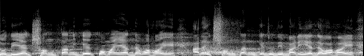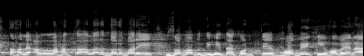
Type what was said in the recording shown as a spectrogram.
যদি এক সন্তানকে কমাইয়া দেওয়া হয়, আরেক সন্তানকে যদি বাড়িয়ে দেওয়া হয়, তাহলে আল্লাহ তালার দরবারে জবাবদিহিতা করতে হবে কি হবে না?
